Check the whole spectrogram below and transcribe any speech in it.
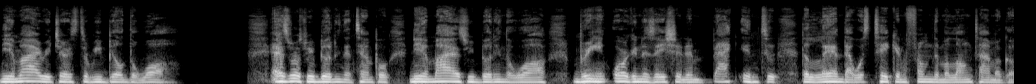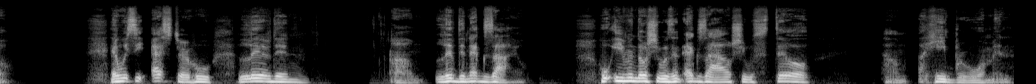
Nehemiah returns to rebuild the wall. Ezra's rebuilding the temple. Nehemiah's rebuilding the wall, bringing organization and back into the land that was taken from them a long time ago. And we see Esther, who lived in um, lived in exile, who even though she was in exile, she was still um, a Hebrew woman,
